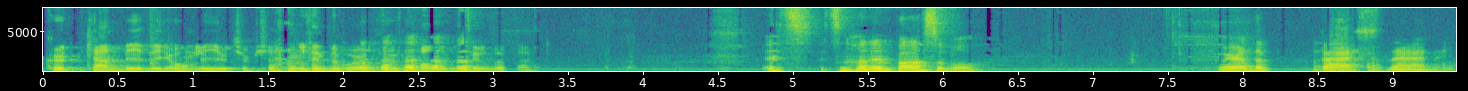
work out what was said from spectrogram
could can be the only YouTube channel in the world with modern silver black. It's it's not impossible. We're the best then.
